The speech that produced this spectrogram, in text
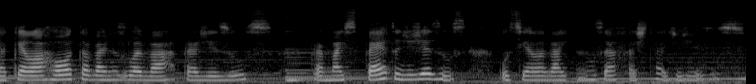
aquela rota vai nos levar para Jesus, para mais perto de Jesus, ou se ela vai nos afastar de Jesus.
